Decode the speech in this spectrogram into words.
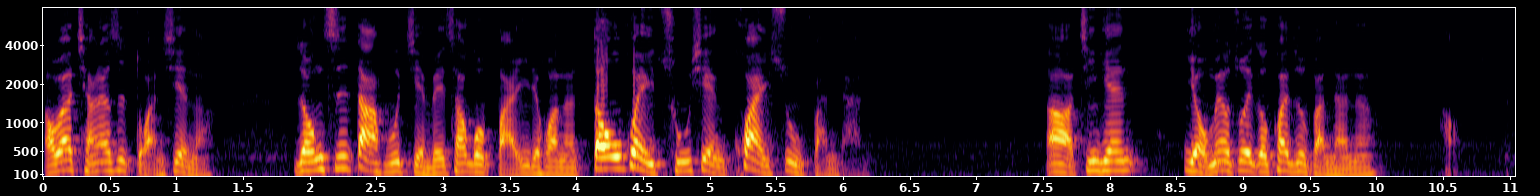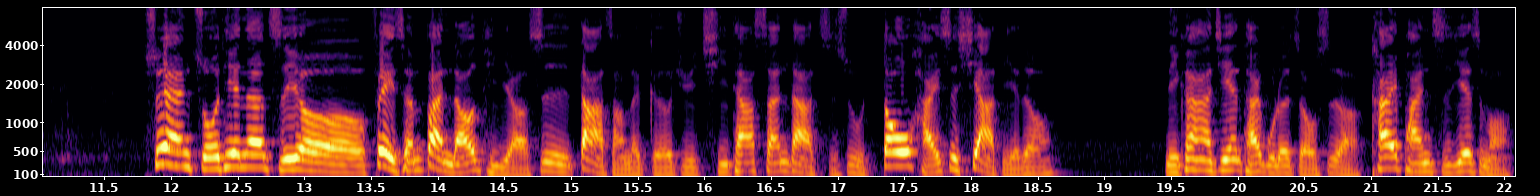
啊，我要强调是短线啊，融资大幅减肥超过百亿的话呢，都会出现快速反弹。啊，今天有没有做一个快速反弹呢？虽然昨天呢只有费城半导体啊是大涨的格局，其他三大指数都还是下跌的哦。你看看今天台股的走势啊，开盘直接什么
